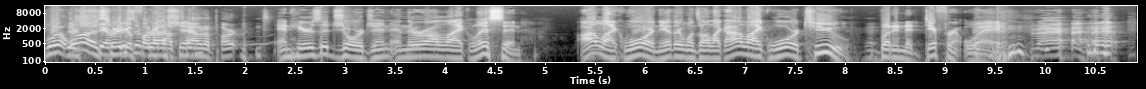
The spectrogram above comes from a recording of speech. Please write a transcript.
Well, it was. sharing Here's a a fucking Russian. uptown apartment. And here's a Georgian, and they're all like, listen, I like war. And the other one's all like, I like war too, but in a different way.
